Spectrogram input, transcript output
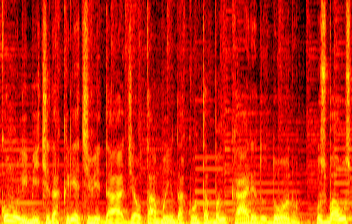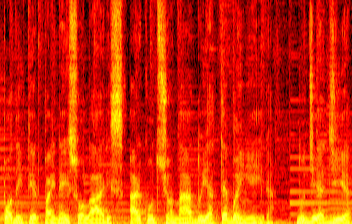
Como o limite da criatividade é o tamanho da conta bancária do dono, os baús podem ter painéis solares, ar-condicionado e até banheira. No dia a dia,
